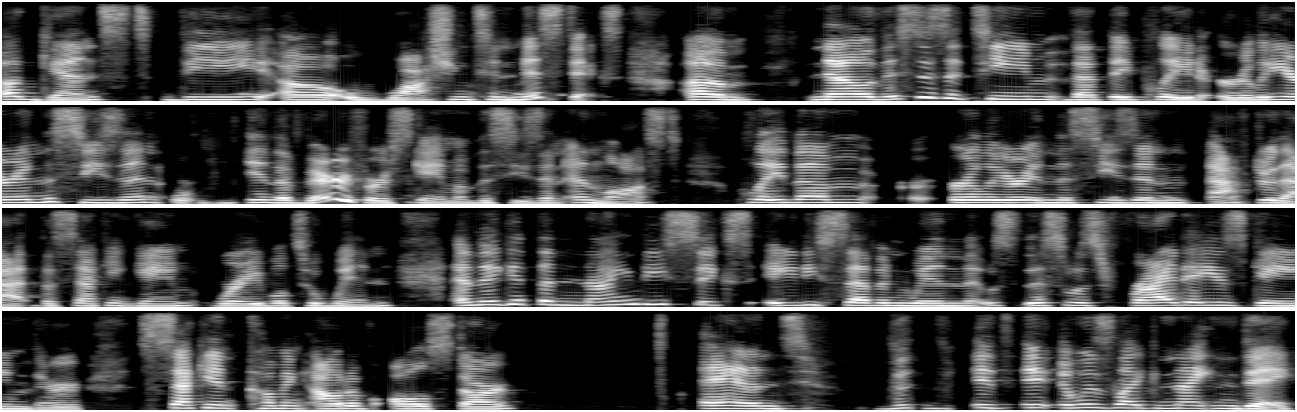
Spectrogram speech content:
against the uh, Washington Mystics. Um, now, this is a team that they played earlier in the season, or in the very first game of the season, and lost. Played them earlier in the season. After that, the second game, were able to win, and they get the 96 87 win. That was this was Friday's game, their second coming out of All Star. And the, it, it, it was like night and day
